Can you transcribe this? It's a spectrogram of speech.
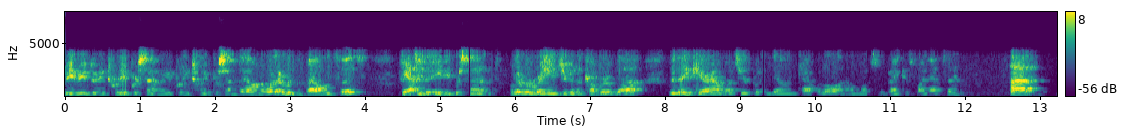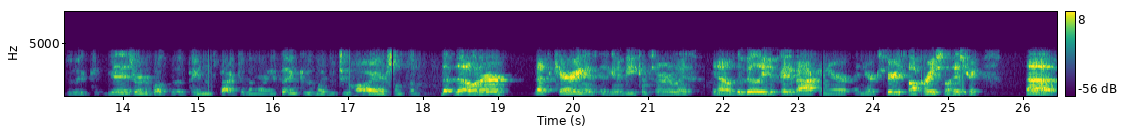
maybe doing twenty percent, or you putting twenty percent down, or whatever the balance is, Yeah. fifty to eighty percent, whatever range you're going to cover of that. Do they care how much you're putting down in capital and how much the bank is financing? uh, Do they be Yeah. concerned about the payments back to them or anything because it might be too high or something? the, the owner that's carrying is, is going to be concerned with you know the ability to pay back and your and your experience and operational history. Uh,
